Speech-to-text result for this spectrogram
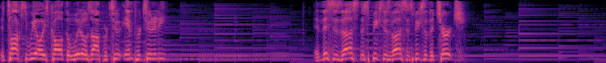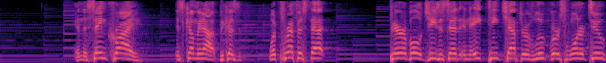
it talks, we always call it the widow's opportunity. And this is us. This speaks of us. It speaks of the church. And the same cry is coming out because what prefaced that parable, Jesus said in the 18th chapter of Luke, verse 1 or 2,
